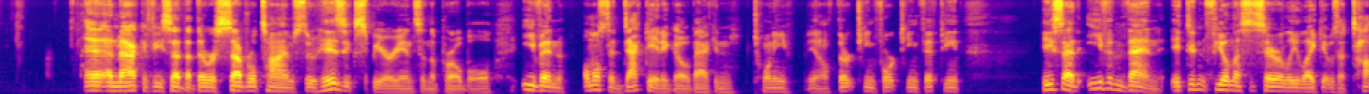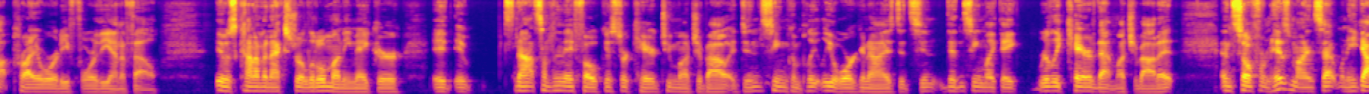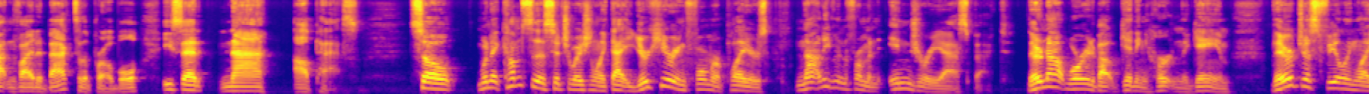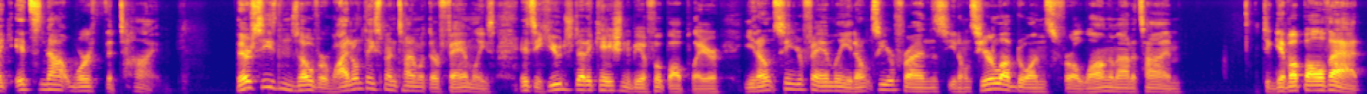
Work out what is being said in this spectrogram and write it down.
and, McAfee said that there were several times through his experience in the Pro Bowl, even almost a decade ago, back in 20, you know, 13, 14, 15. He said even then, it didn't feel necessarily like it was a top priority for the NFL. It was kind of an extra little moneymaker. It, it it's not something they focused or cared too much about. It didn't seem completely organized. It didn't seem like they really cared that much about it. And so, from his mindset, when he got invited back to the Pro Bowl, he said, Nah, I'll pass. So when it comes to a situation like that, you're hearing former players not even from an injury aspect. They're not worried about getting hurt in the game. They're just feeling like it's not worth the time. Their season's over. Why don't they spend time with their families? It's a huge dedication to be a football player. You don't see your family, you don't see your friends, you don't see your loved ones for a long amount of time. To give up all that,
